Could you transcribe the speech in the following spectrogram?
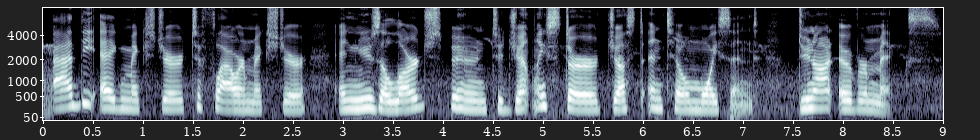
Add the egg mixture to flour mixture and use a large spoon to gently stir just until moistened. Do not overmix.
